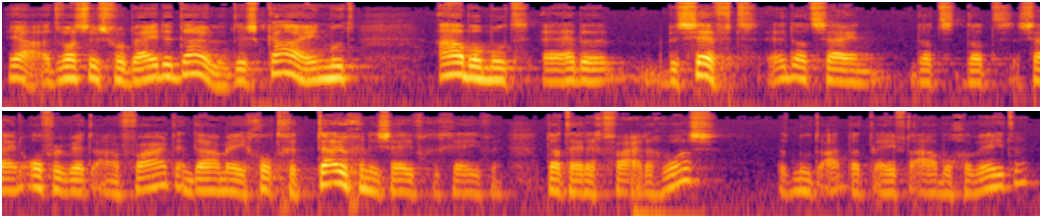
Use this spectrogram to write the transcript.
Ja, het was dus voor beide duidelijk. Dus Kain moet, Abel moet eh, hebben beseft hè, dat, zijn, dat, dat zijn offer werd aanvaard en daarmee God getuigenis heeft gegeven dat hij rechtvaardig was. Dat, moet, dat heeft Abel geweten.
